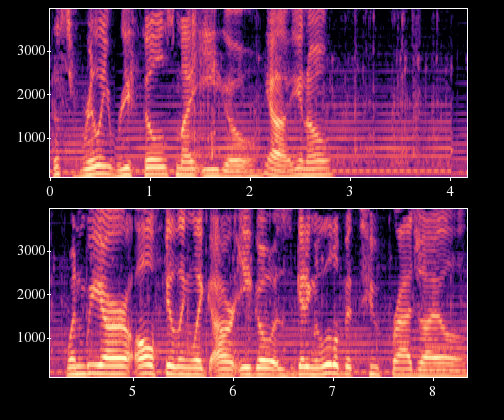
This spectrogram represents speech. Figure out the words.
This really refills my ego. Yeah, you know. When we are all feeling like our ego is getting a little bit too fragile.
